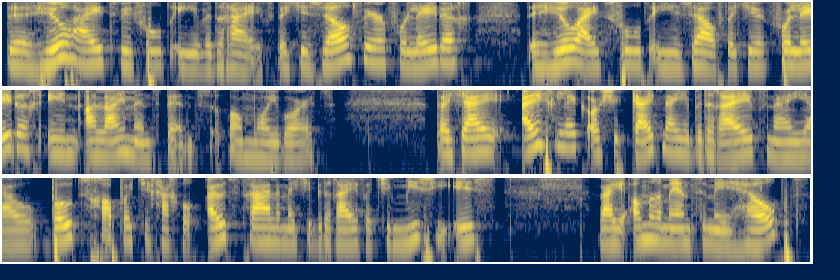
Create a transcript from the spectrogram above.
de heelheid weer voelt in je bedrijf. Dat je zelf weer volledig de heelheid voelt in jezelf. Dat je volledig in alignment bent. Dat is ook wel een mooi woord. Dat jij eigenlijk als je kijkt naar je bedrijf, naar jouw boodschap, wat je graag wil uitstralen met je bedrijf, wat je missie is, waar je andere mensen mee helpt,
